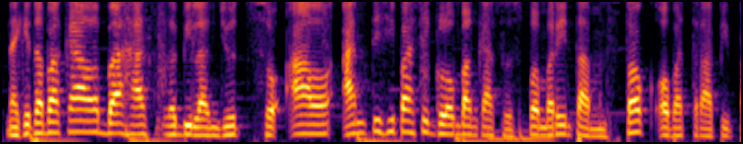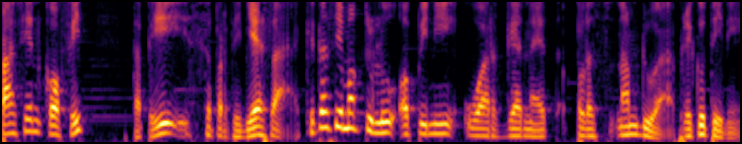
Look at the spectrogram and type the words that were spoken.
Nah, kita bakal bahas lebih lanjut soal antisipasi gelombang kasus pemerintah menstok obat terapi pasien COVID. Tapi seperti biasa, kita simak dulu opini warganet plus 62 berikut ini.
